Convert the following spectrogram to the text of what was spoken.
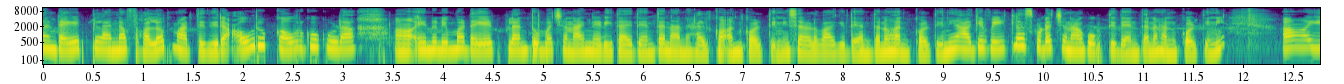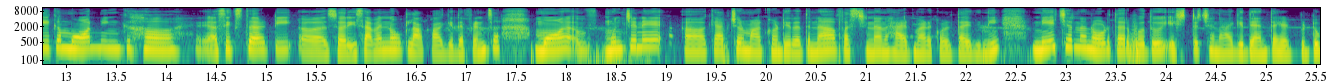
ನನ್ನ ಡಯೆಟ್ ಪ್ಲ್ಯಾನ್ನ ಫಾಲೋ ಅಪ್ ಮಾಡ್ತಿದ್ದೀರಾ, ಅವರು, ಅವ್ರಿಗೂ ಕೂಡ ಏನು ನಿಮ್ಮ ಡಯೆಟ್ ಪ್ಲ್ಯಾನ್ ತುಂಬ ಚೆನ್ನಾಗಿ ನಡೀತಾ ಇದೆ ಅಂತ ನಾನು ಹೇಳ್ಕೊ ಅಂದ್ಕೊಳ್ತೀನಿ ಸರಳವಾಗಿದೆ ಅಂತಲೂ ಅಂದ್ಕೊಳ್ತೀನಿ ಹಾಗೆ ವೆಯ್ಟ್ ಲಾಸ್ ಕೂಡ ಚೆನ್ನಾಗಿ ಹೋಗ್ತಿದೆ ಅಂತಲೂ ಅಂದ್ಕೊಳ್ತೀನಿ ಈಗ morning six thirty sorry seven o'clock ಆಗಿದೆ ಫ್ರೆಂಡ್ಸ್ ಮಾ, ಮುಂಚೆನೇ ಕ್ಯಾಪ್ಚರ್ ಮಾಡ್ಕೊಂಡಿರೋದನ್ನು ಫಸ್ಟ್ ನಾನು ಹ್ಯಾಡ್ ಮಾಡ್ಕೊಳ್ತಾ ಇದ್ದೀನಿ. ನೇಚರ್ನ ನೋಡ್ತಾ ಇರ್ಬೋದು, ಎಷ್ಟು ಚೆನ್ನಾಗಿದೆ ಅಂತ ಹೇಳ್ಬಿಟ್ಟು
